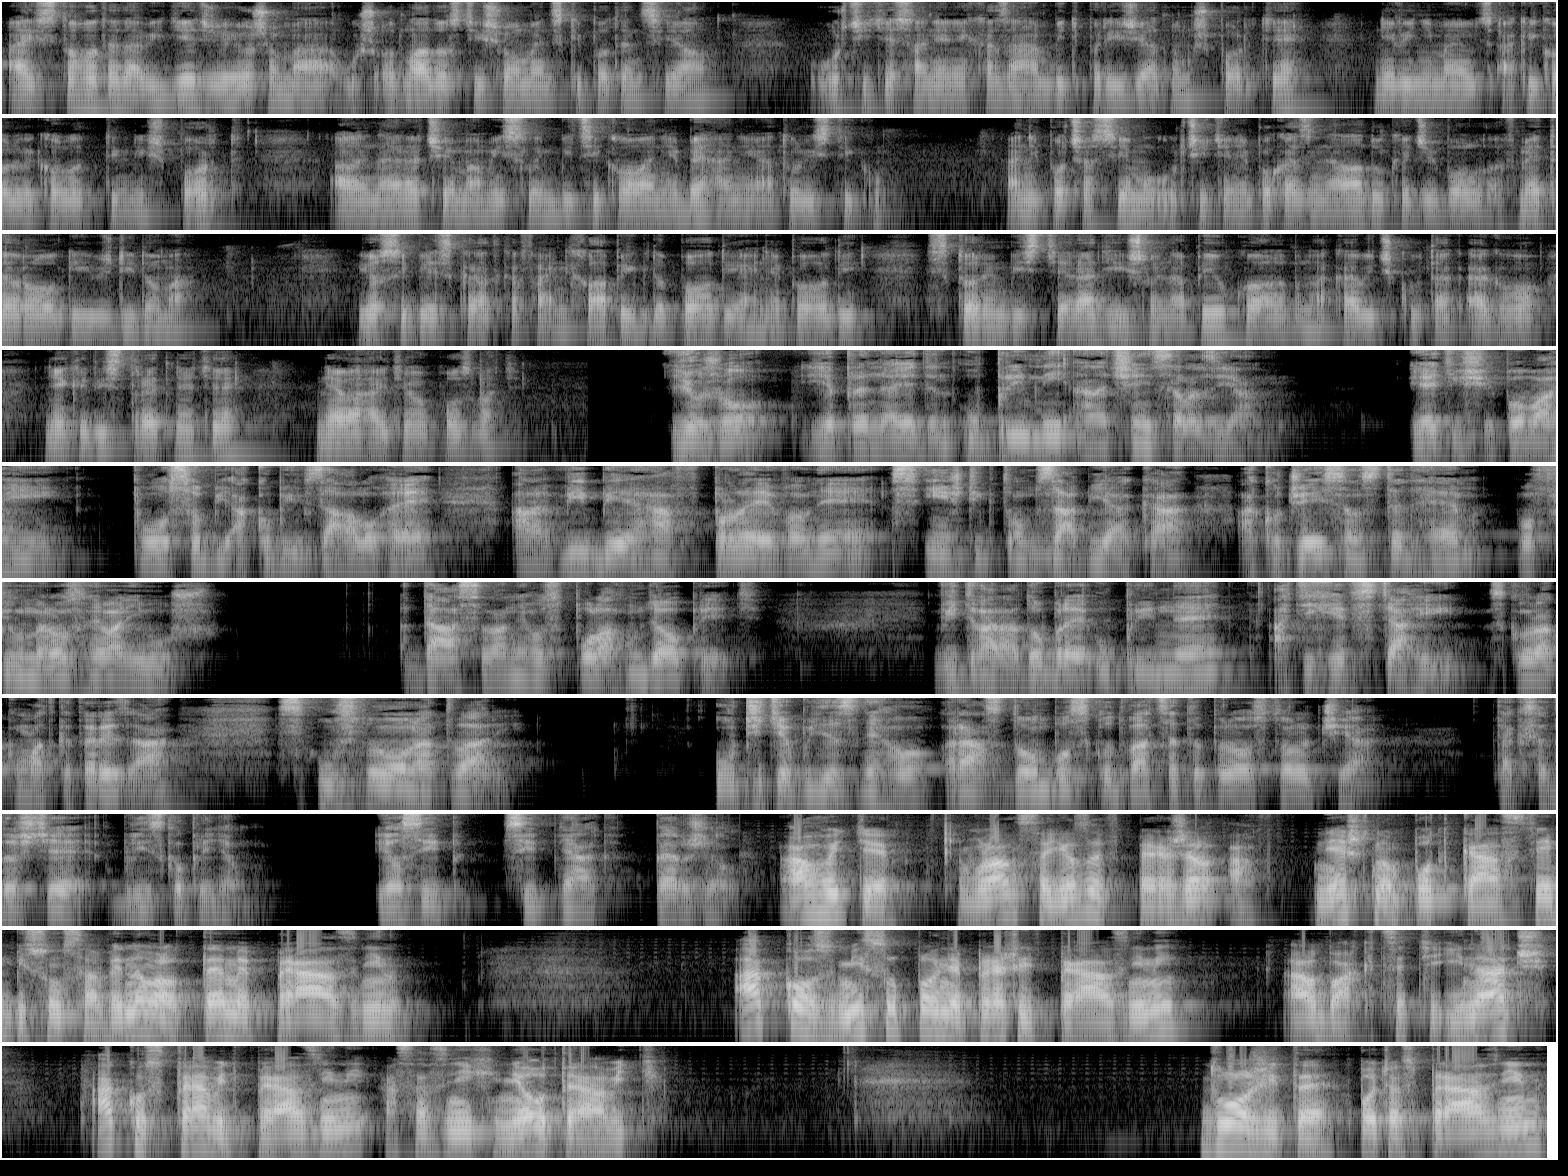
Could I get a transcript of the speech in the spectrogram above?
Aj z toho teda vidieť, že Jožo má už od mladosti showmanský potenciál – Určite sa nenechá zahambiť pri žiadnom športe, nevynímajúc akýkoľvek kolektívny šport, ale najradšej má myslím bicyklovanie, behanie a turistiku. Ani počasie mu určite nepokazí náladu, keďže bol v meteorológii vždy doma. Josip je skrátka fajn chlapík do pohody aj nepohody, s ktorým by ste radi išli na pivku alebo na kavičku, tak ak ho niekedy stretnete, neváhajte ho pozvať. Jožo je pre mňa jeden úprimný a nadšený Salesian. Je tišie povahy, pôsobí akoby v zálohe, ale vybieha v prvej vlne s inštinktom zabijaka ako Jason Statham vo filme Rozhnevaný muž. Dá sa na neho spolahnúť a oprieť. Vytvára dobré, úprimné a tiché vzťahy, skoro ako matka Teresa, s úsmevom na tvári. Určite bude z neho raz Dombosko 21. storočia, tak sa držte blízko pri ňom. Josip Sipňák Peržel. Ahojte, volám sa Jozef Peržel a v v dnešnom podcaste by som sa venoval téme prázdnin. Ako zmysluplne prežiť prázdniny, alebo ak chcete ináč, ako straviť prázdniny a sa z nich neotráviť. Dôležité počas prázdnin,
